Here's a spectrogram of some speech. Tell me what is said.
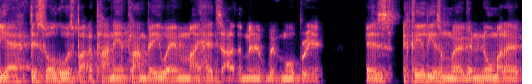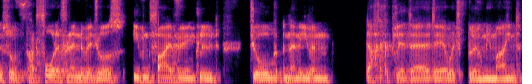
yeah, this all goes back to plan A, plan B, where my head's at at the minute with Mowbray is it clearly isn't working no matter so we've had four different individuals, even five you include Jobe, and then even Dack played there today, which blew me mind.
